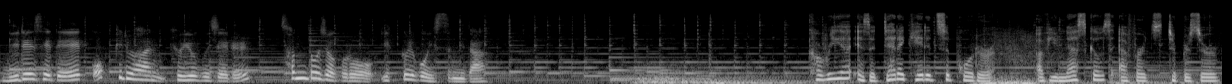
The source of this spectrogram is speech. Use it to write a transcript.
미래 세대에 꼭 필요한 교육 의제를 선도적으로 이끌고 있습니다. Korea is a dedicated supporter of UNESCO's efforts to preserve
